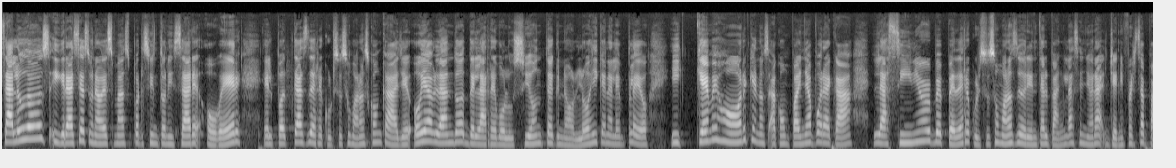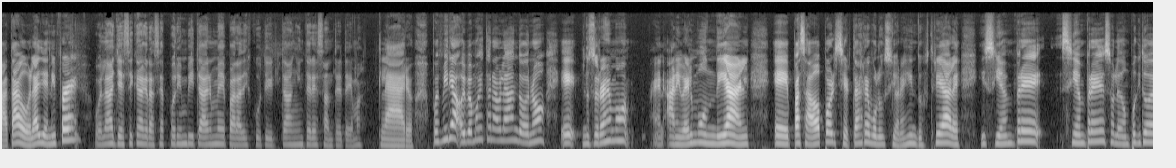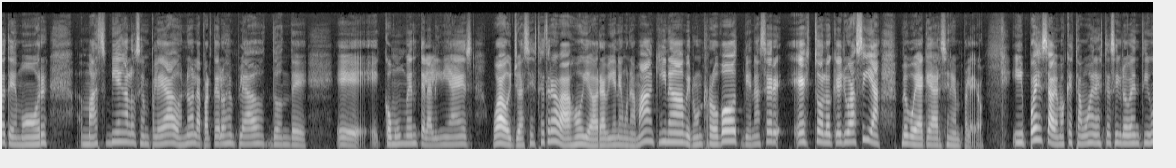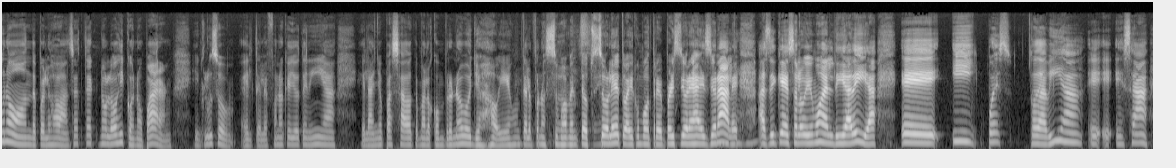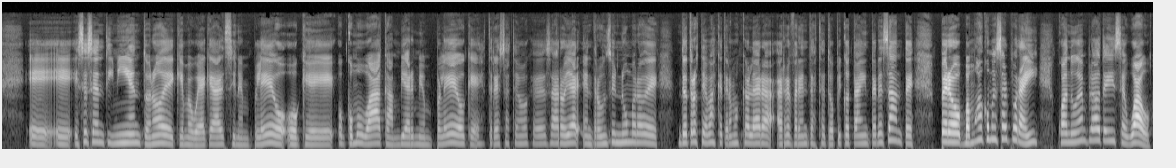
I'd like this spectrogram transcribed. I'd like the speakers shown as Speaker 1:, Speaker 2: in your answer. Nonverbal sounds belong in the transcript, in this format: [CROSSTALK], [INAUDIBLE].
Speaker 1: Saludos y gracias una vez más por sintonizar o ver el podcast de Recursos Humanos con Calle. Hoy hablando de la revolución tecnológica en el empleo y qué mejor que nos acompaña por acá la Senior VP de Recursos Humanos de Oriental Bank, la señora Jennifer Zapata. Hola Jennifer.
Speaker 2: Hola Jessica, gracias por invitarme para discutir tan interesante tema.
Speaker 1: Claro, pues mira, hoy vamos a estar hablando, ¿no? Eh, nosotros hemos a nivel mundial eh, pasado por ciertas revoluciones industriales y siempre siempre eso le da un poquito de temor, más bien a los empleados, ¿no? La parte de los empleados donde eh, comúnmente la línea es, wow, yo hacía este trabajo y ahora viene una máquina, viene un robot, viene a hacer esto, lo que yo hacía, me voy a quedar sin empleo. Y pues sabemos que estamos en este siglo XXI donde pues los avances tecnológicos no paran. Incluso el teléfono que yo tenía el año pasado que me lo compré nuevo, ya [LAUGHS] hoy es un teléfono ah, sumamente obsoleto, hay como tres versiones adicionales, así que eso lo vimos al día a día. Eh, y pues todavía eh, eh, esa, eh, ese sentimiento ¿no? de que me voy a quedar sin empleo o, que, o cómo va a cambiar mi empleo, qué estresas tengo que desarrollar, entre un sinnúmero de, de otros temas que tenemos que hablar a, referente a este tópico tan interesante. Pero vamos a comenzar por ahí. Cuando un empleado te dice, wow,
